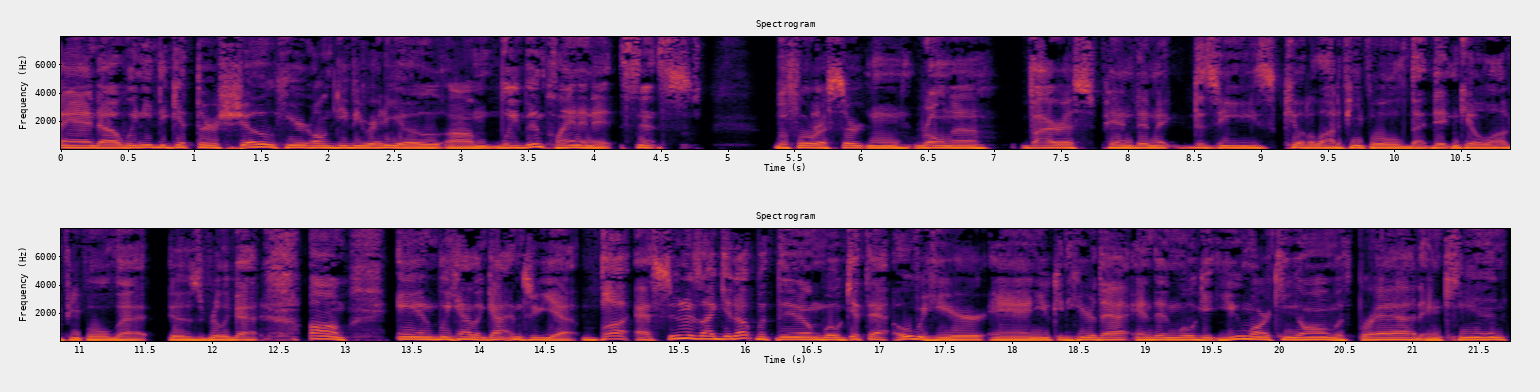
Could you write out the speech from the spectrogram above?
And, uh, we need to get their show here on DV radio. Um, we've been planning it since before a certain Rona virus pandemic disease killed a lot of people that didn't kill a lot of people that is really bad. Um, and we haven't gotten to yet, but as soon as I get up with them, we'll get that over here and you can hear that. And then we'll get you Marquis on with Brad and Ken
